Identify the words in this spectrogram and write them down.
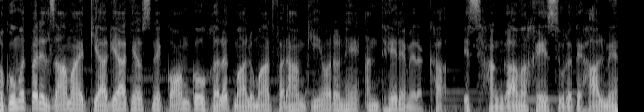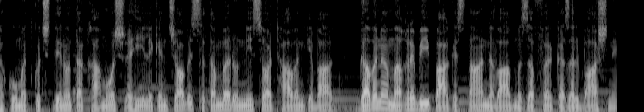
حکومت پر الزام عائد کیا گیا کہ اس نے قوم کو غلط معلومات فراہم کی اور انہیں اندھیرے میں رکھا۔ اس ہنگامہ خیز صورتحال میں حکومت کچھ دنوں تک خاموش رہی، لیکن چوبیس ستمبر انیس سو اٹھاون کے بعد گورنر مغربی پاکستان نواب مظفر کزل باش نے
